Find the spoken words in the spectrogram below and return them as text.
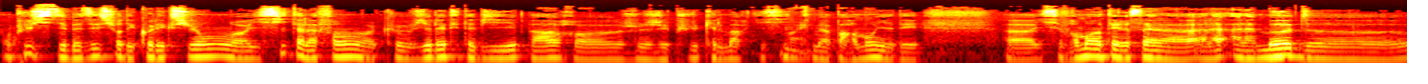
En plus, il s'est basé sur des collections. euh, il cite à la fin que Violette est habillée par, euh, je j'ai plus quelle marque il cite, Ouais. mais apparemment il y a des. euh, il s'est vraiment intéressé à la, à la- à la mode euh,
